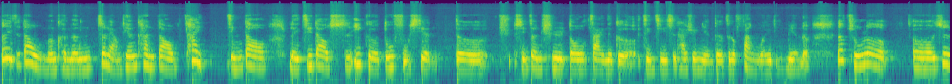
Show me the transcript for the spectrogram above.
那一直到我们可能这两天看到它已经到累积到十一个都府县。的行政区都在那个紧急事态宣言的这个范围里面了。那除了呃日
